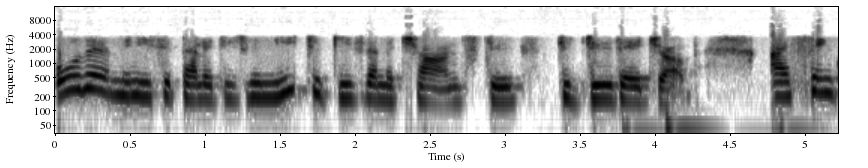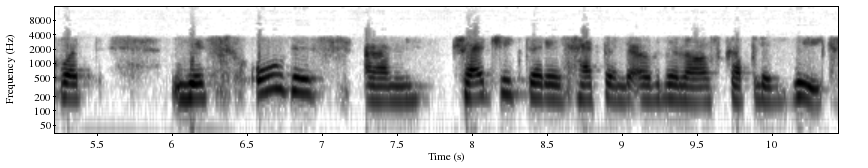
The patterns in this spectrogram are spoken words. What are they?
all the municipalities, we need to give them a chance to, to do their job. I think what, with all this um, tragic that has happened over the last couple of weeks,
